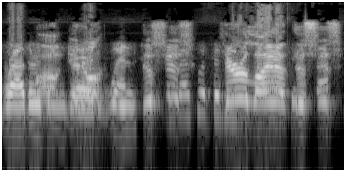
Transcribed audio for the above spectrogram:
rather Wow, than you good. know, when This is that's what the Carolina. This is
